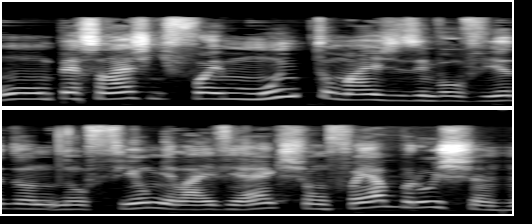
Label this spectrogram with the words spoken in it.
Um personagem que foi muito mais desenvolvido no filme live action foi a bruxa.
